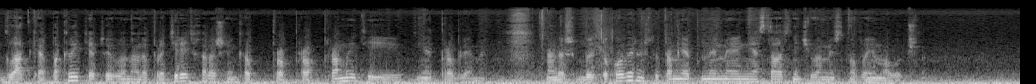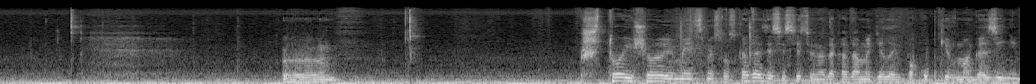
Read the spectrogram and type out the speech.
гладкое покрытие, то его надо протереть хорошенько, про про промыть и нет проблемы. Надо быть только уверен, что там не, не осталось ничего мясного и молочного. Эм, что еще имеет смысл сказать здесь, естественно, да, когда мы делаем покупки в магазине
